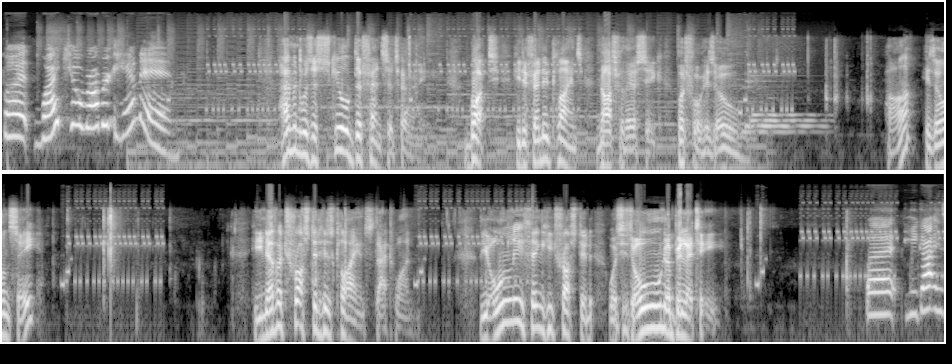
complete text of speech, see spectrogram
But why kill Robert Hammond? Hammond was a skilled defense attorney, but he defended clients not for their sake, but for his own. Huh? His own sake? He never trusted his clients, that one. The only thing he trusted was his own ability. But he got his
